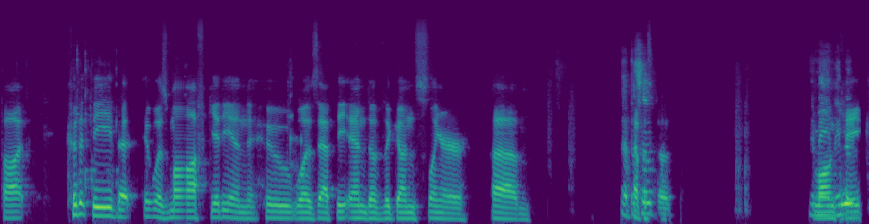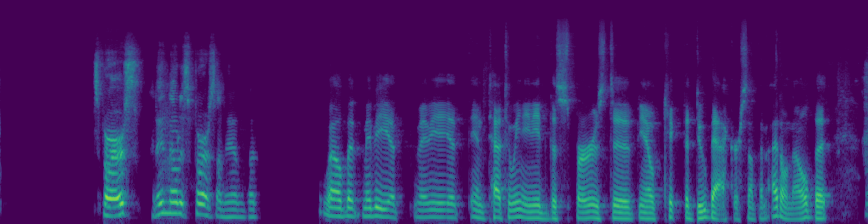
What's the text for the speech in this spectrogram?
thought. Could it be that it was Moff Gideon who was at the end of the gunslinger um, Episode. episode? Long cake. Spurs? I didn't notice Spurs on him, but Well, but maybe it, maybe it, in Tatooine you need the spurs to you know kick the do dewback or something. I don't know, but I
